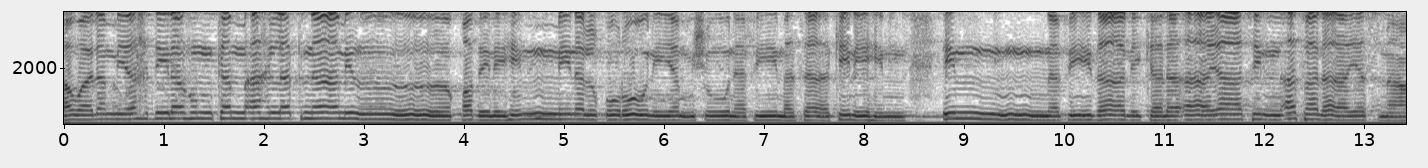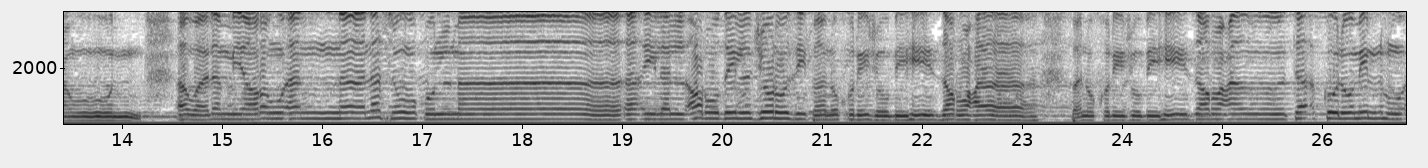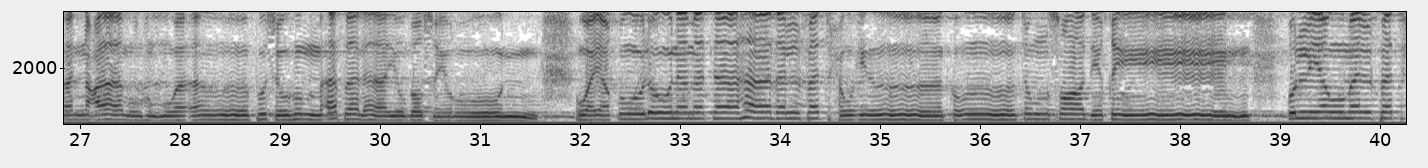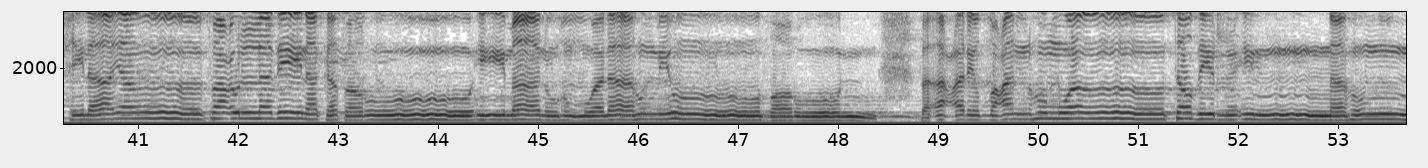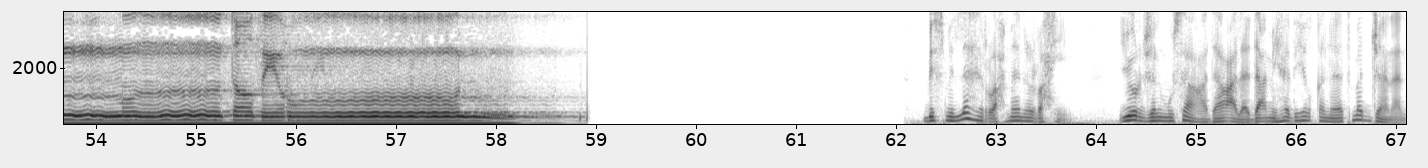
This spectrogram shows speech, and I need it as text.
أولم يهد لهم كم أهلكنا من قبلهم من القرون يمشون في مساكنهم إن في ذلك لآيات أفلا يسمعون أولم يروا أنا نسوق الماء إلى الأرض الجرز فنخرج به زرعا فنخرج به زرعا تأكل منه أنعامهم وأنفسهم أفلا لا يبصرون ويقولون متى هذا الفتح إن كنتم صادقين قل يوم الفتح لا ينفع الذين كفروا إيمانهم ولا هم ينظرون فأعرض عنهم وانتظر إنهم منتظرون بسم الله الرحمن الرحيم. يرجى المساعدة على دعم هذه القناة مجانا.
